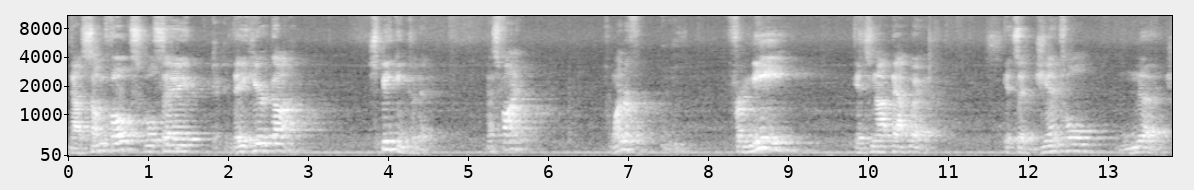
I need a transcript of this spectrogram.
Now, some folks will say they hear God speaking to them. That's fine. It's wonderful. For me, it's not that way. It's a gentle nudge.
